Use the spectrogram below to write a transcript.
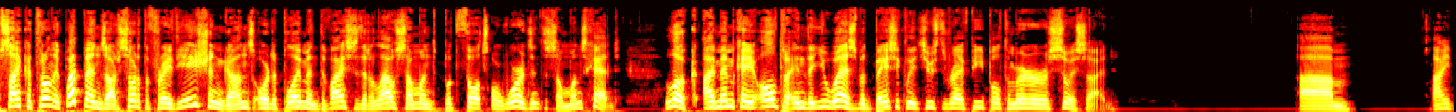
Psychotronic weapons are sort of radiation guns or deployment devices that allow someone to put thoughts or words into someone's head. Look, I'm MK Ultra in the US, but basically it's used to drive people to murder or suicide. Um, I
